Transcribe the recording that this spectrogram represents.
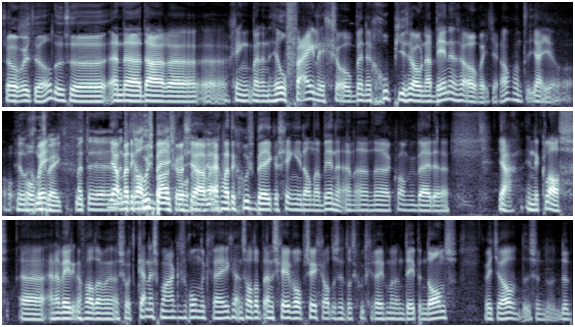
zo weet je wel. Dus, eh, en eh, daar eh, eh, ging ik met een heel veilig zo, met een groepje zo naar binnen zo, weet je wel. Want ja, je... Heel Groesbeek. Met de, ja, met, de, groesbekers. Ja, maar echt met de groesbekers ging je dan naar binnen. En dan eh, kwam je bij de, ja, in de klas. Eh, en dan weet ik nog wel dat we een soort kennismakingsronde kregen. En ze hadden op NSG wel op zich, hadden ze dat goed geregeld met een dependance. Weet je wel, dus de, de,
